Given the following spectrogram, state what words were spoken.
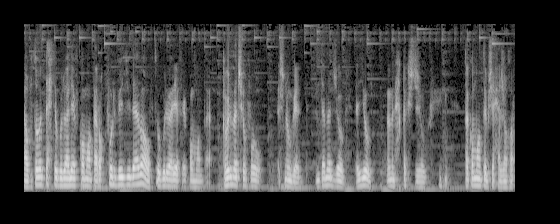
هبطوا لتحت وقولوا لي في commentaire وقفوا الفيديو دابا وهبطوا قولوا لي في commentaire قبل ما تشوفوا شنو قاد أنت ما تجاوب أيوب ما من حقكش تجاوب. أنت commente بشي حاجة أخرى.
